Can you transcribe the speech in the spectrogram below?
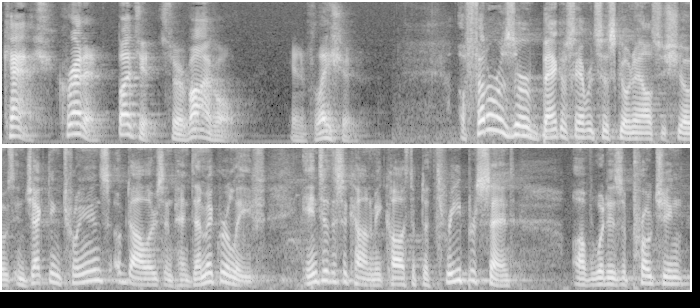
Cash, credit, budget, survival, inflation. A Federal Reserve Bank of San Francisco analysis shows injecting trillions of dollars in pandemic relief into this economy caused up to 3% of what is approaching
